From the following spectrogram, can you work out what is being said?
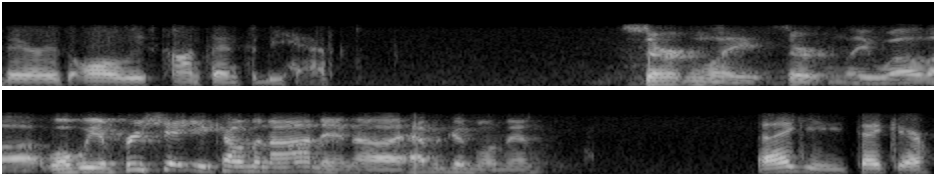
there is always content to be had. Certainly, certainly. Well, uh, well, we appreciate you coming on, and uh, have a good one, man. Thank you. Take care.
